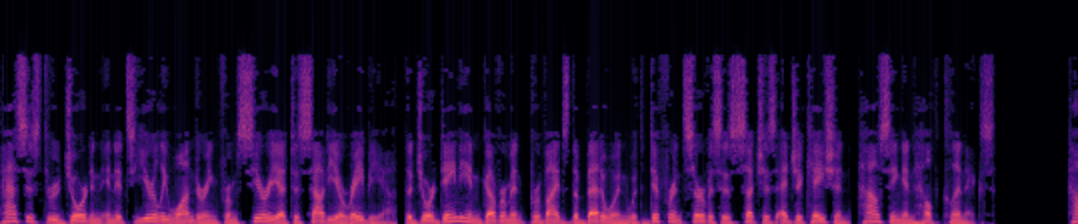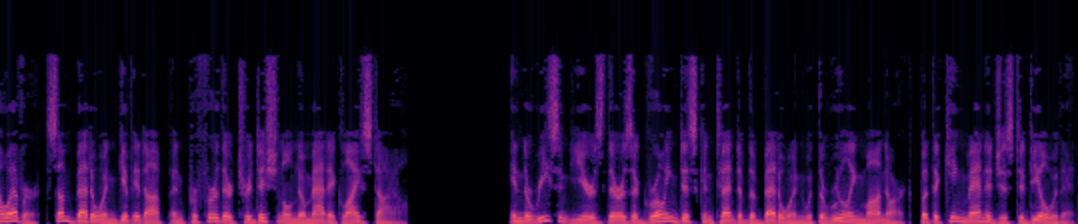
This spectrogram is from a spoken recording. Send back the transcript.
passes through Jordan in its yearly wandering from Syria to Saudi Arabia. The Jordanian government provides the Bedouin with different services such as education, housing, and health clinics. However, some Bedouin give it up and prefer their traditional nomadic lifestyle. In the recent years there is a growing discontent of the Bedouin with the ruling monarch, but the king manages to deal with it.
